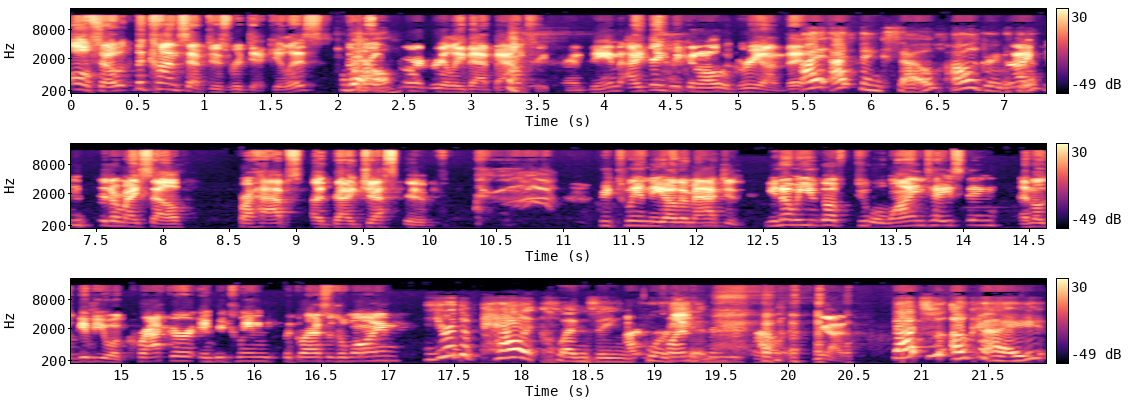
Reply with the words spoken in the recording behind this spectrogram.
Also, the concept is ridiculous. The Well- ropes aren't really that bouncy, Francine. I think we can all agree on this. I, I think so. I'll agree with And I consider myself perhaps a digestive between the other matches. You know when you go to a wine tasting and they'll give you a cracker in between the glasses of wine? You're the palate cleansing I'm portion. cleansing palate. yes. That's okay,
